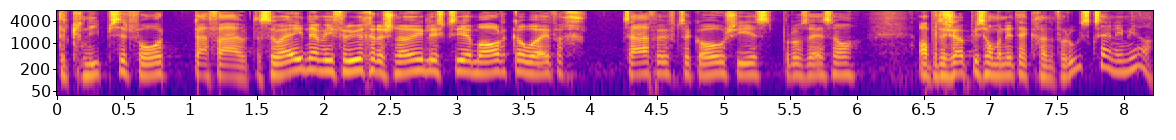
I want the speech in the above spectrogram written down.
Der Knipser vor, der fehlt. So einer wie früher ein Schneuel war, Marco, der einfach 10, 15 Goal schießt pro Saison. Aber das ist etwas, was man nicht voraussehen im Jahr.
